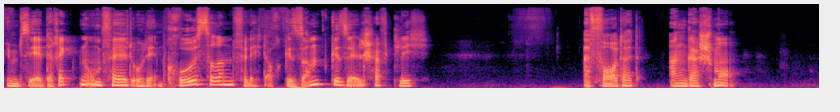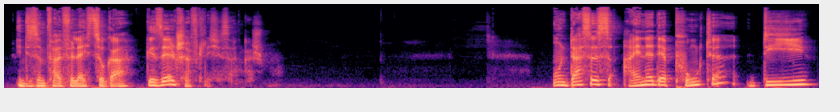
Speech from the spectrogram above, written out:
im sehr direkten Umfeld oder im größeren, vielleicht auch gesamtgesellschaftlich, erfordert Engagement. In diesem Fall vielleicht sogar gesellschaftliches Engagement. Und das ist einer der Punkte, die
